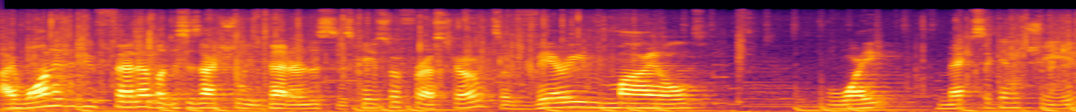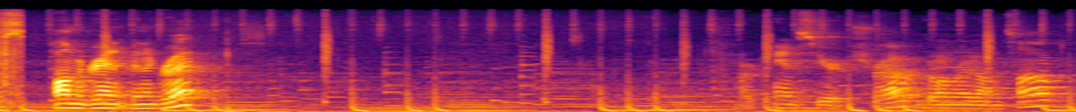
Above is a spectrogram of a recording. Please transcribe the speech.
I wanted to do feta, but this is actually better. This is queso fresco. It's a very mild white Mexican cheese. Pomegranate vinaigrette. Our pan-seared trout going right on top.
